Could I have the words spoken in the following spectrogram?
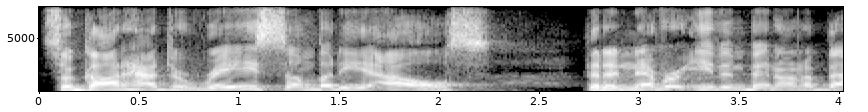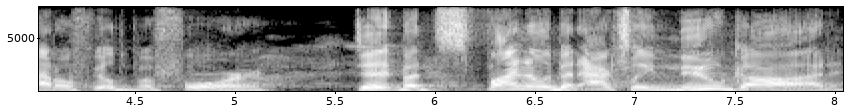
So God had to raise somebody else that had never even been on a battlefield before, but finally, but actually knew God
